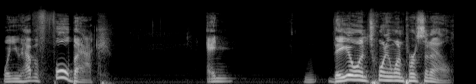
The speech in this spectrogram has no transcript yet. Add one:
When you have a fullback and they go in 21 personnel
